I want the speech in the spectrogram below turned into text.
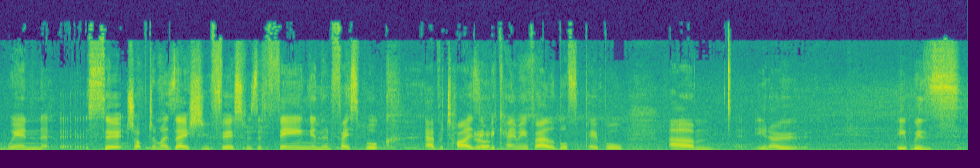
when uh, search optimization first was a thing, and then Facebook advertising Yeah. became available for people, um, you know, it was.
